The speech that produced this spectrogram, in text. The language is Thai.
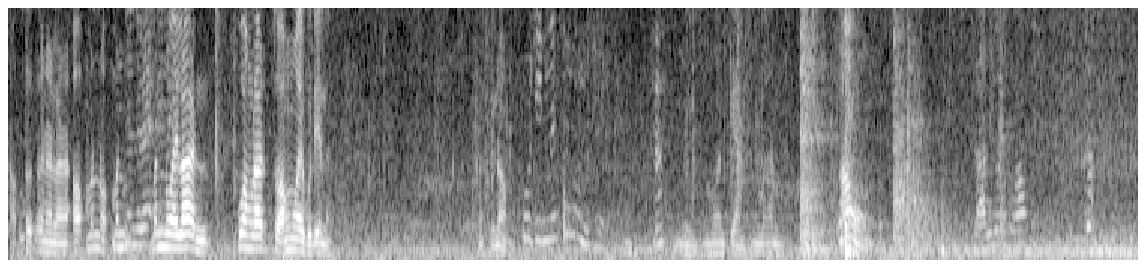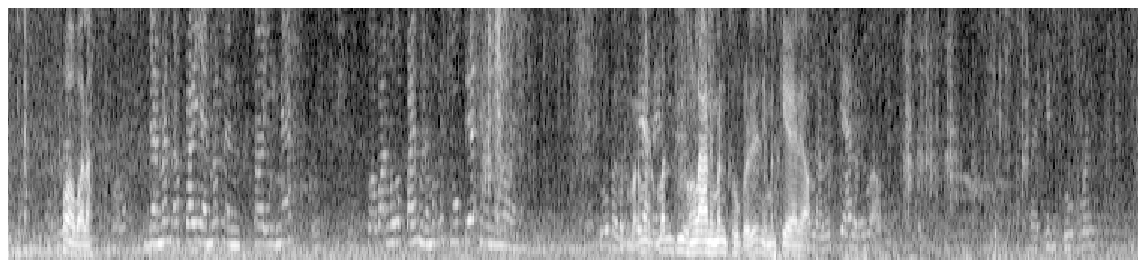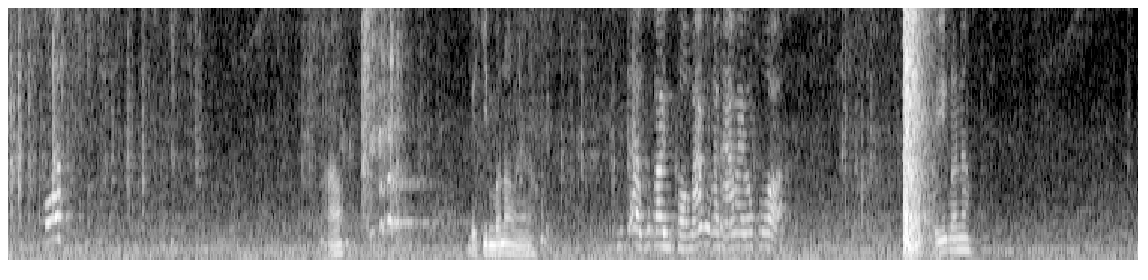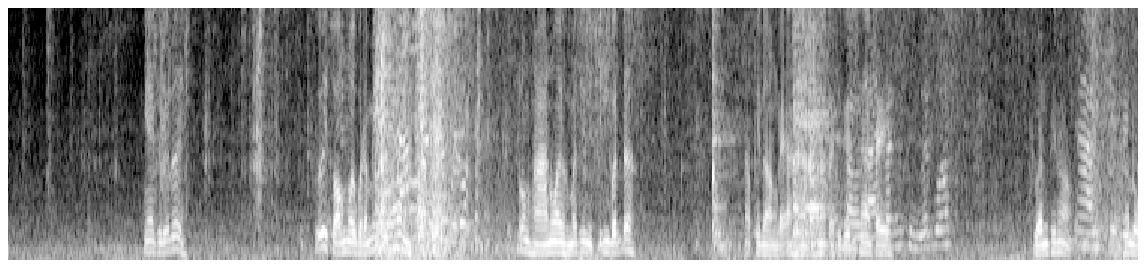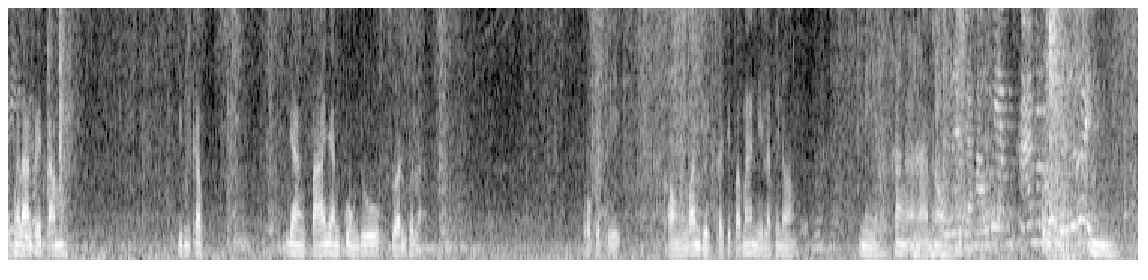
เอาเออเออนั่นละเอามันมันมันหน่วยละอันพ่วงละสองหน่วยผู้เด่นน่ะนั่นพี่น้องกูดินไม่ค่อยหนุ่มแท้ฮะนี่มันแกนมันเอ้าสามหน่วยพอพ่อว่าล่ะยันมันเอาไปยันมันนั่นต่ออีกนะตัวบ้านนู้นเอาไปเหมือนมันก็ซุกเด็ดนิดหน่อยนะรู้กันหรอกมันแก่มันนี่มันคือของล่างนี่มันสุกเลยเด้นี่มันแก่แล้วมันแก่แล้วหรือเปล่าไปกินซุปมัน โอ้ยเอาเดี๋ยวกินบ่เน้องเนี่ยเนาะมิสเอากูก็ขอมากูก็หาไว้ว่าพ่อเอาอีกหน่อยหนึงแง่ขึ้นเรื่อยๆเฮ้ยสองหน่วยพุ่นน่ะแม่นลงหาหน่วยพุ่นมาที่นี่กินเบิดเด้อครับพี่น้องได้อาหารแล้วฮะก็สิเดินทางไป มันถึงเวทบ่ สวนพี่น้องยามถ้าหลบพาหลานไปตำกินกับย่างปลาย่างกุ้งอยู่สวนเพื่อนละปกติของวันหยุดก็สิประมาณนี้แหละพี่น้อง นี่ละข้างอาหารห้องเลยแต่เฮาแวมหานมาลงเลย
